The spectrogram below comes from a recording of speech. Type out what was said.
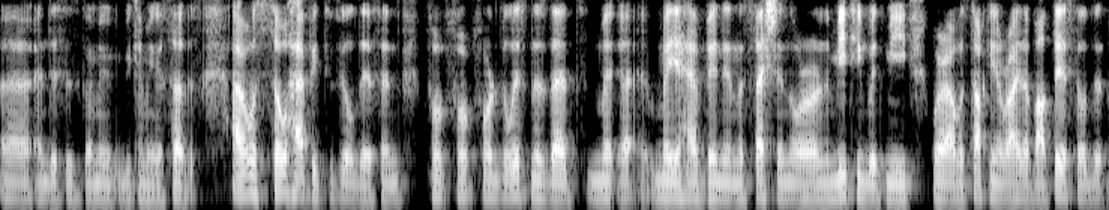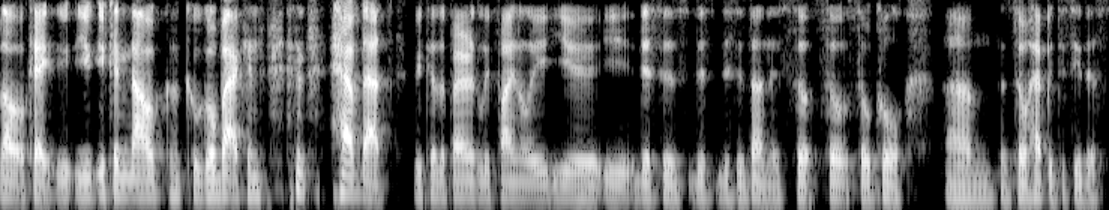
uh, and this is coming, becoming a service. I was so happy to build this, and for for, for the listeners that may, uh, may have been in a session or in a meeting with me where I was talking right about this, so that oh, okay, you, you can now go back and have that because apparently finally you, you this is this this is done. It's so so so cool. Um, I'm so happy to see this.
